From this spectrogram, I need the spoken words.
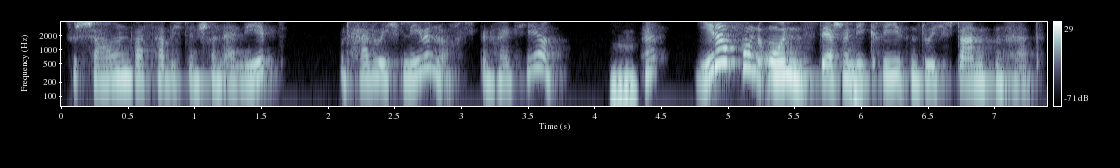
zu schauen, was habe ich denn schon erlebt? Und hallo, ich lebe noch, ich bin heute hier. Mhm. Ja? Jeder von uns, der schon die Krisen durchstanden hat,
